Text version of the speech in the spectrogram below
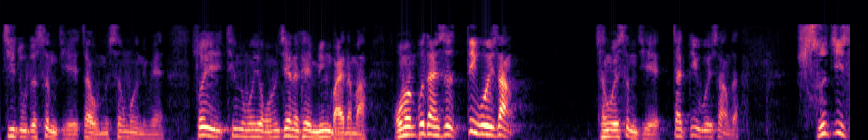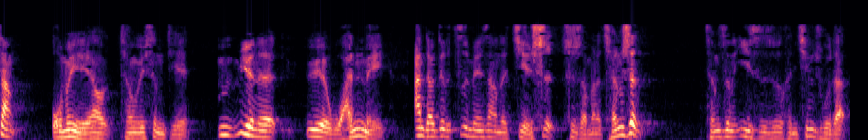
基督的圣洁在我们生命里面，所以听众朋友，我们现在可以明白的嘛？我们不但是地位上成为圣洁，在地位上的，实际上我们也要成为圣洁，嗯，越来越完美。按照这个字面上的解释是什么呢？成圣，成圣的意思是很清楚的，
